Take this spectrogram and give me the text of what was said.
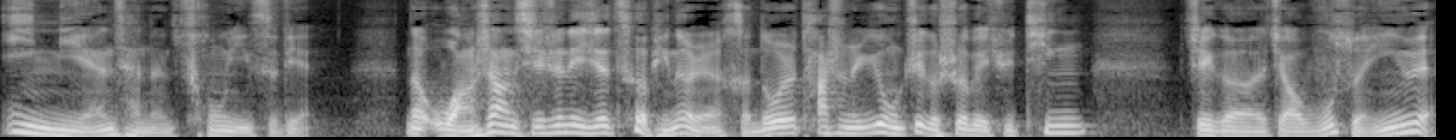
一年才能充一次电。那网上其实那些测评的人，很多人他是用这个设备去听这个叫无损音乐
